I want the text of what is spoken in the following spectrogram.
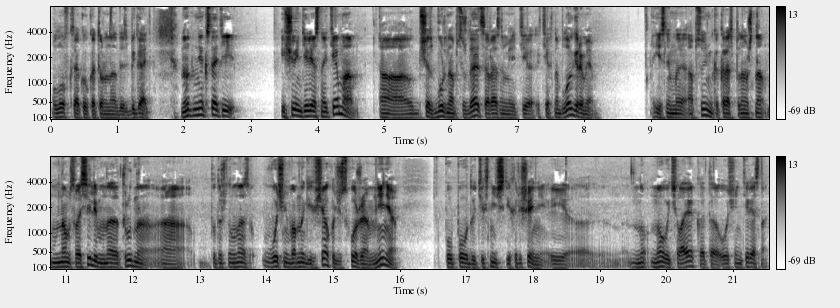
уловка такой, которую надо избегать. Но вот мне, кстати, еще интересная тема, а, сейчас бурно обсуждается разными техноблогерами, если мы обсудим как раз, потому что нам, с Василием надо трудно, а, потому что у нас очень во многих вещах очень схожее мнение – по поводу технических решений. И э, новый человек, это очень интересно.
